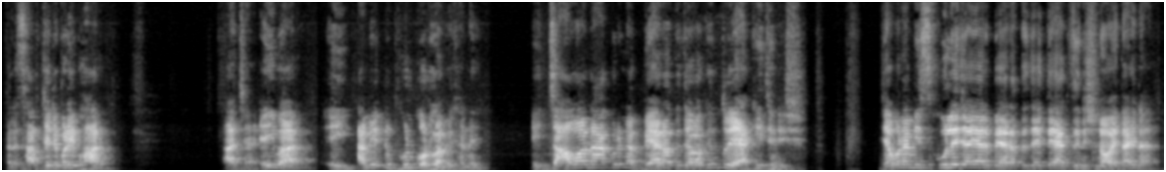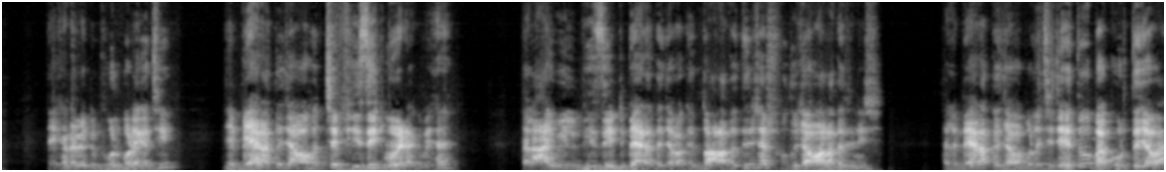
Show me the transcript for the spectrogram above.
তাহলে সাবজেক্টে পরে ভার আচ্ছা এইবার এই, আমি একটু ভুল করলাম এখানে। এই যাওয়া না করে না, বেড়াতে যাওয়া কিন্তু একই জিনিস। যেমন আমি স্কুলে যাই আর বেড়াতে যাইতে এক জিনিস নয়, তাই না? এখানে আমি একটু ভুল করে গেছি। যে বেড়াতে যাওয়া হচ্ছে ভিজিট মনে রাখবে হ্যাঁ? তাহলে আই উইল ভিজিট বেড়াতে যাওয়া কিন্তু আলাদা জিনিস আর শুধু যাওয়া আলাদা জিনিস। তাহলে বেড়াতে যাওয়া বলেছি যেহেতু বা ঘুরতে যাওয়া,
